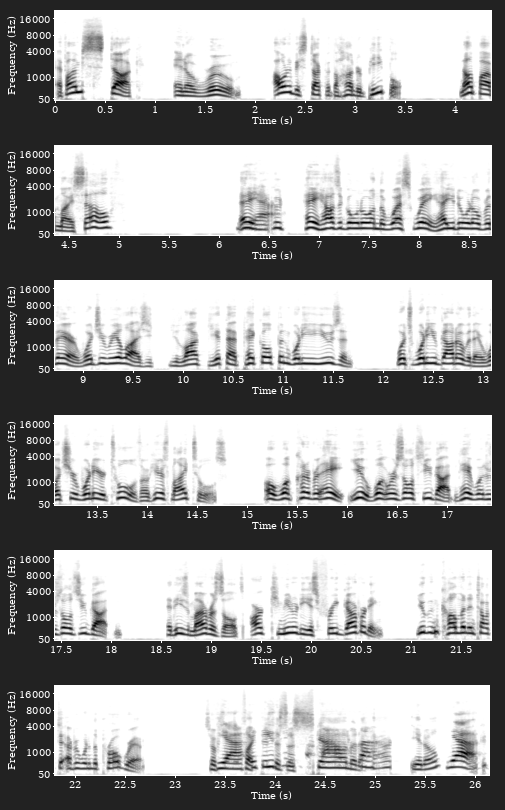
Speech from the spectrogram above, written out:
If I'm stuck in a room, I want to be stuck with 100 people, not by myself. Hey, yeah. good, hey, how's it going on the West Wing? How you doing over there? What'd you realize? You, you lock, you get that pick open? What are you using? What's what do you got over there? What's your what are your tools? Oh, here's my tools. Oh, what kind of hey, you, what results you got? Hey, what results you got? And these are my results. Our community is free governing. You can come in and talk to everyone in the program. So if Yeah, like if this is a scam and a hack, you know, Yeah, could-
